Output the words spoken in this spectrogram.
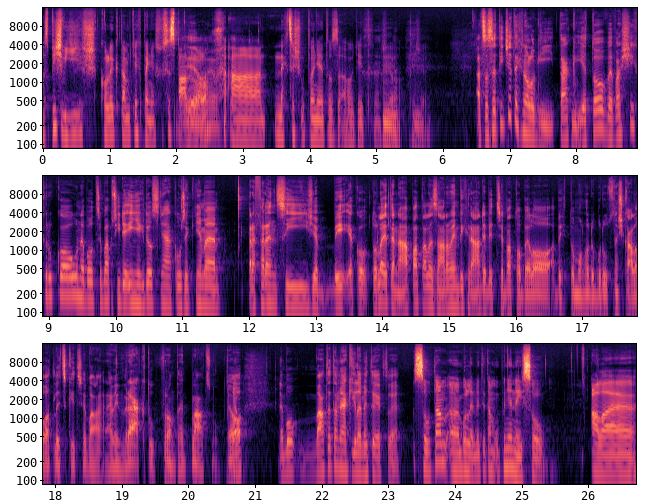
spíš vidíš, kolik tam těch peněz se spálilo jo, jo, a nechceš úplně to zahodit. Hmm. Jo, takže... A co se týče technologií, tak hmm. je to ve vašich rukou, nebo třeba přijde i někdo s nějakou, řekněme, preferencí, že by, jako tohle je ten nápad, ale zároveň bych rád, kdyby třeba to bylo, abych to mohlo do budoucna škálovat lidsky, třeba, nevím, v Reactu, frontend, plácnu, jo? jo. Nebo máte tam nějaký limity, jak to je? Jsou tam, eh, nebo limity tam úplně nejsou, ale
